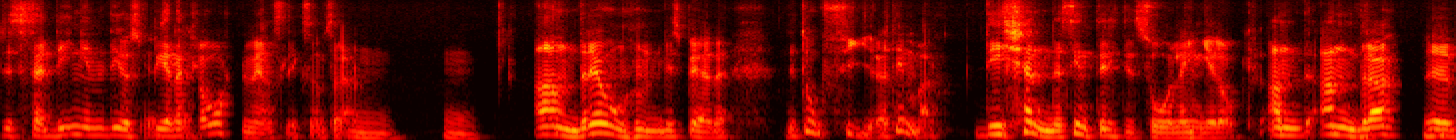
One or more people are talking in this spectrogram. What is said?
det, det är ingen idé att spela klart nu ens. Liksom, sådär. Mm. Mm. Andra gången vi spelade, det tog fyra timmar. Det kändes inte riktigt så länge dock. And, andra, eh,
